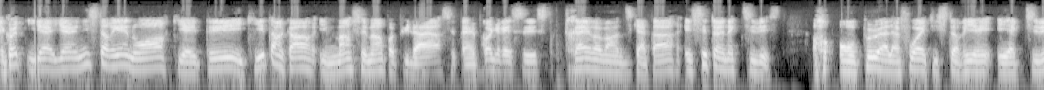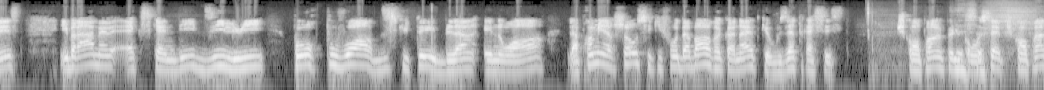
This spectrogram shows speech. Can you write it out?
Écoute, il y, a, un historien noir qui a été et qui est encore immensément populaire. C'est un progressiste très revendicateur et c'est un activiste. On peut à la fois être historien et activiste. Ibrahim X. Kendi dit, lui, pour pouvoir discuter blanc et noir, la première chose, c'est qu'il faut d'abord reconnaître que vous êtes raciste. Je comprends un peu le concept, je comprends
